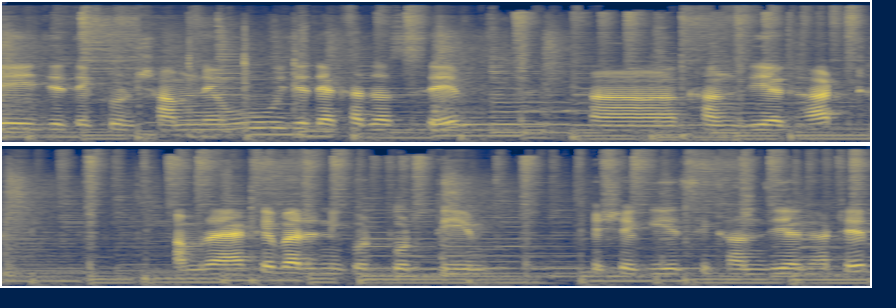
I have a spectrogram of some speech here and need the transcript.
এই যে দেখুন, সামনে ওই যে দেখা যাচ্ছে খানজিয়া ঘাট। আমরা একেবারে নিকটবর্তী এসে গিয়েছি খানজিয়া ঘাটের।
